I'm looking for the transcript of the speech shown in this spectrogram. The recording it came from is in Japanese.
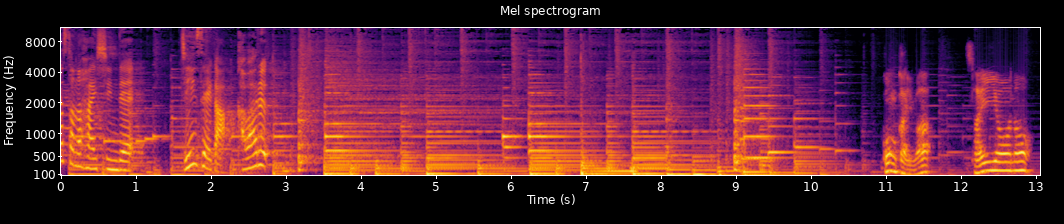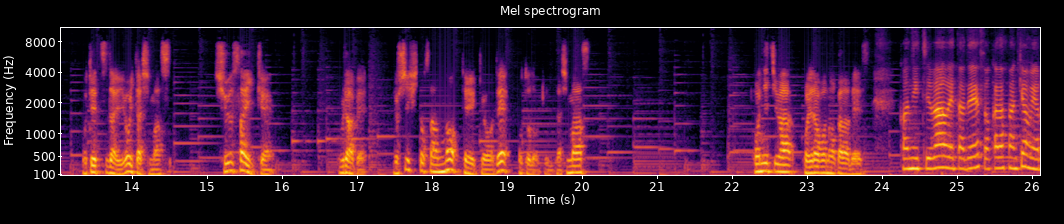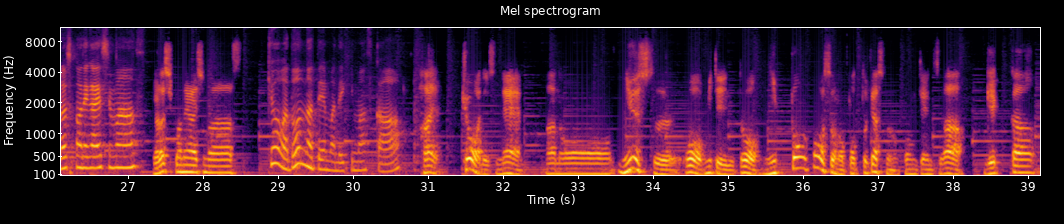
ャストの配信で人生が変わる今回は採用のお手伝いをいたします。秀才県浦部義人さんの提供でお届けいたします。こんにちは、小ラボの岡田です。こんにちは、上田です。岡田さん、今日もよろしくお願いします。よろしくお願いします。今日はどんなテーマでいきますか？はい。今日はですね、あのーニュースを見ていると、日本放送のポッドキャストのコンテンツが月間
